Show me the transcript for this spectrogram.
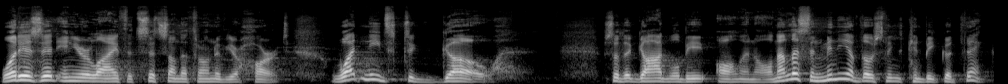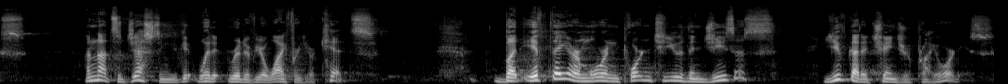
What is it in your life that sits on the throne of your heart? What needs to go so that God will be all in all? Now, listen, many of those things can be good things. I'm not suggesting you get rid of your wife or your kids. But if they are more important to you than Jesus, you've got to change your priorities.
